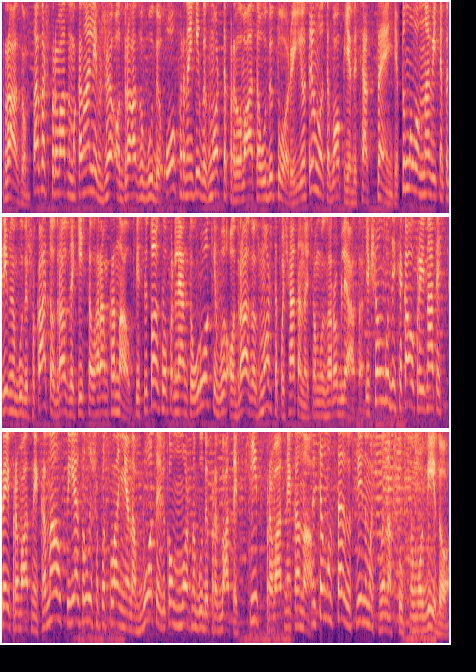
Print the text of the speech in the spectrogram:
разом. Також в приватному каналі вже одразу буде офер, на який ви зможете приливати аудиторію і отримувати по 50 центів. Тому вам навіть не потрібно буде шукати одразу якийсь телеграм-канал. Після того, як ви переглянете уроки, ви одразу зможете почати на цьому заробляти. Якщо вам буде цікаво приєднатися в цей приватний канал, то я залишу посилання на боти, в якому можна буде придбати вхід в приватний канал. На цьому все зустрінемось в наступному відео.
